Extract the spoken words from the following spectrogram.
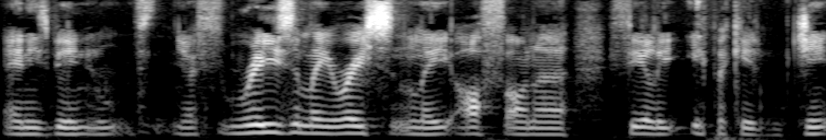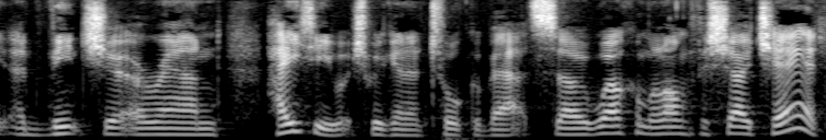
and he's been you know, reasonably recently off on a fairly epic adventure around Haiti, which we're going to talk about. So, welcome along to the show, Chad.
